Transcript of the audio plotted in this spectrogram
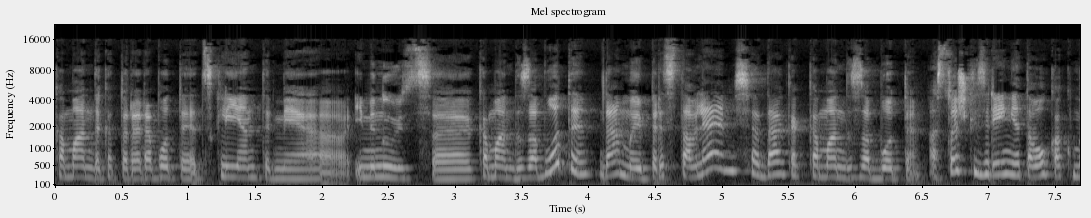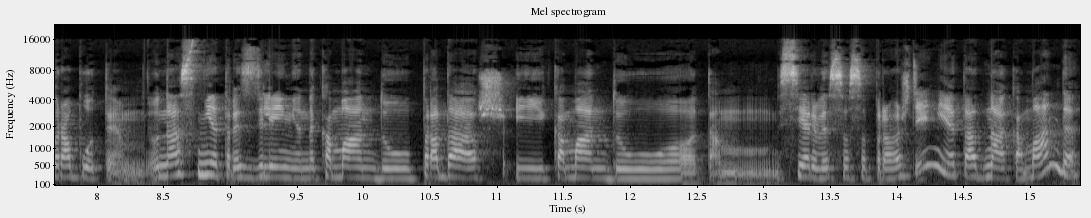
команда, которая работает с клиентами, именуется команда заботы. Да, мы представляемся да, как команда заботы. А с точки зрения того, как мы работаем, у нас нет разделения на команду продаж и команду там, сервиса сопровождения. Это одна команда.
